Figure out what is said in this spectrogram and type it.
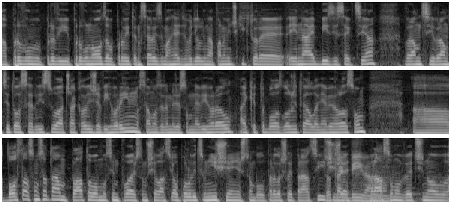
A prvú, prvý, prvú noc alebo prvý ten servis ma hneď hodili na panvičky, ktoré je najbusy sekcia v rámci, v rámci toho servisu a čakali, že vyhorím. Samozrejme, že som nevyhorel, aj keď to bolo zložité, ale nevyhorel som. A dostal som sa tam platovo, musím povedať, že som šiel asi o polovicu nižšie, než som bol v predošlej práci, to čiže býva, bral no. som väčšinou uh,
